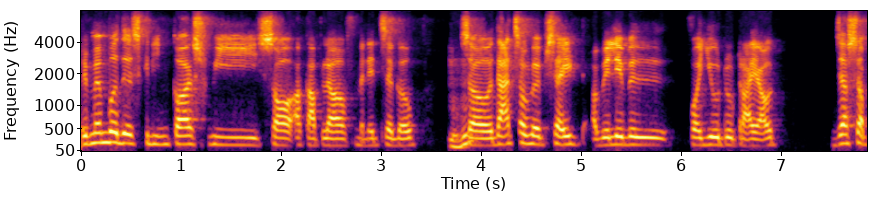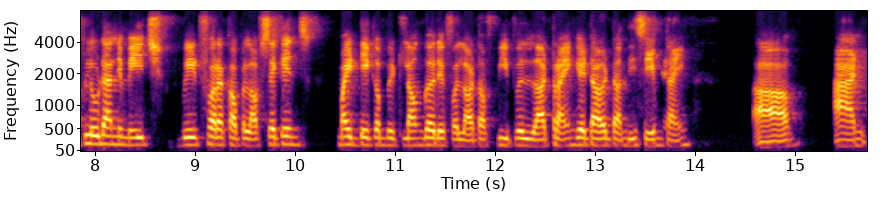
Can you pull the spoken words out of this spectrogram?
remember the screencast we saw a couple of minutes ago. Mm-hmm. So that's a website available for you to try out just upload an image, wait for a couple of seconds. Might take a bit longer if a lot of people are trying it out at the same time. Uh, and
